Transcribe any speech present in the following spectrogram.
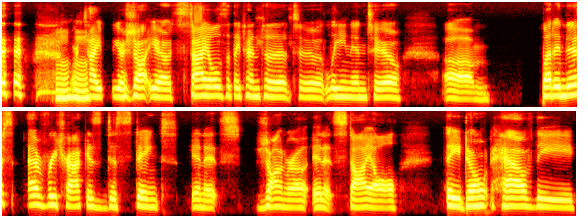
or Mhm. type, you know, genre, you know, styles that they tend to to lean into. Um, but in this, every track is distinct in its genre, in its style. They don't have the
